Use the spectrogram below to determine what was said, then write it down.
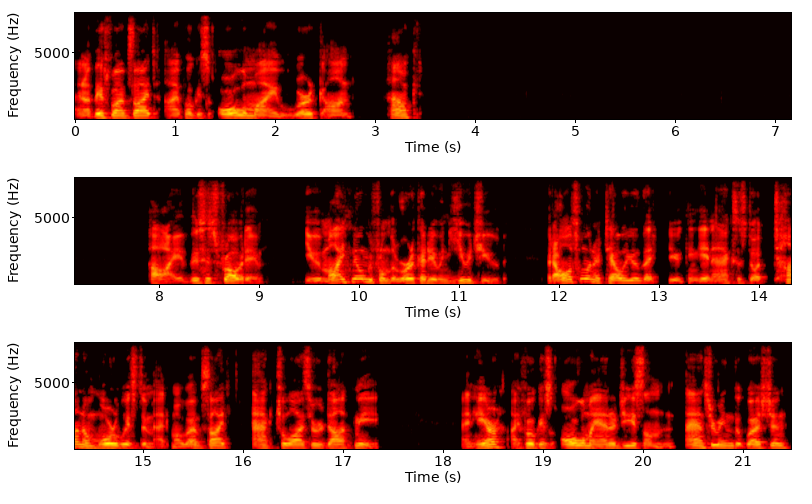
And on this website, I focus all of my work on how. Hi, this is Frode. You might know me from the work I do on YouTube, but I also want to tell you that you can get access to a ton of more wisdom at my website, actualizer.me. And here, I focus all of my energies on answering the question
